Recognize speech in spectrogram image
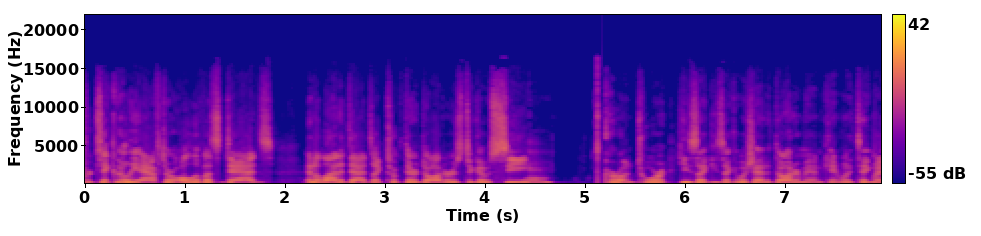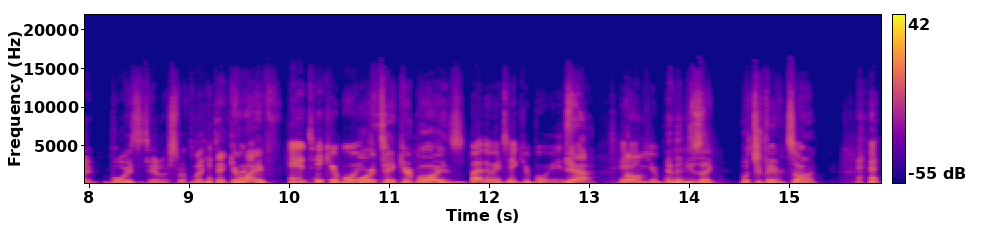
particularly after all of us dads and a lot of dads like took their daughters to go see. Yeah. Her on tour. He's like, he's like, I wish I had a daughter, man. Can't really take my boys to Taylor Swift. I'm like, take your wife And take your boys. or take your boys. By the way, take your boys. Yeah. Take Um, your boys. And then he's like, "What's your favorite song?"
